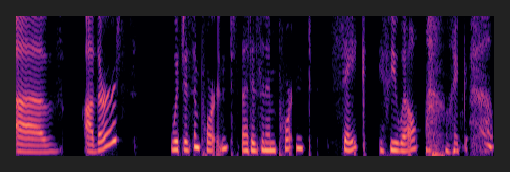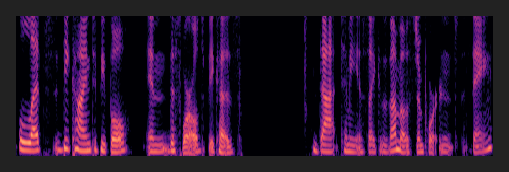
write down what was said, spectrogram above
of others, which is important. That is an important sake, if you will. like, let's be kind to people in this world because that to me is like the most important thing.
